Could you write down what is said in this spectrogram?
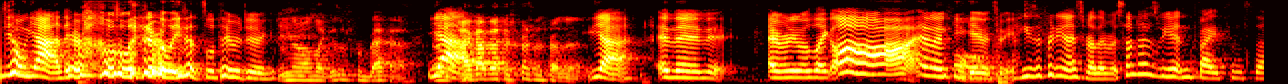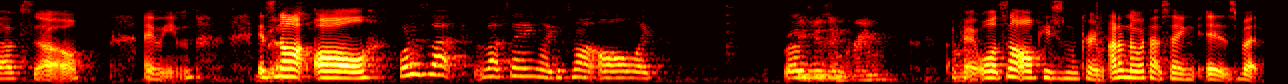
No, oh, yeah, they're literally that's what they were doing. And then I was like, this is for Becca. Yeah. I got Becca's Christmas present. Yeah, and then everybody was like, "Ah!" and then he gave it to me. He's a pretty nice brother, but sometimes we get in fights and stuff. So, I mean, it's best. not all. What is that? That saying like it's not all like roses. and- cream. Okay, well, it's not all peaches and cream. I don't know what that saying is, but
